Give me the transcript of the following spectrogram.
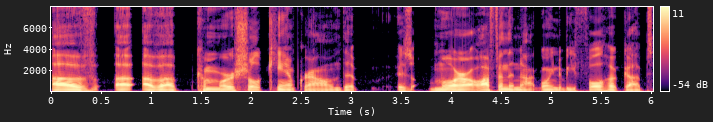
of a, of a commercial campground that is more often than not going to be full hookups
